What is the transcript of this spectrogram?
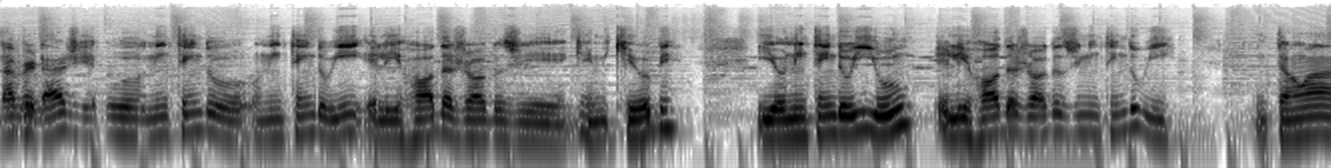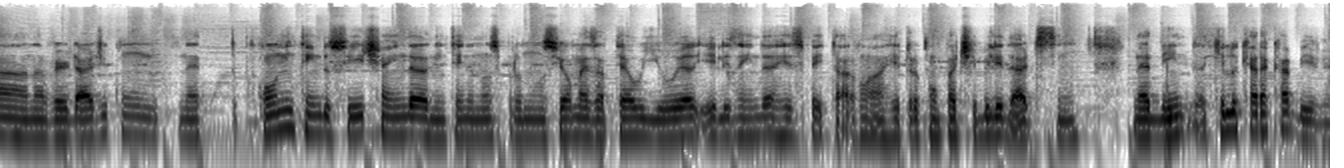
Na verdade, o Nintendo, o Nintendo Wii, ele roda jogos de GameCube e o Nintendo Wii U, ele roda jogos de Nintendo Wii. Então, a, na verdade, com, né, com o Nintendo Switch ainda a Nintendo não se pronunciou, mas até o Wii U eles ainda respeitavam a retrocompatibilidade, sim, né, dentro daquilo que era cabível.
